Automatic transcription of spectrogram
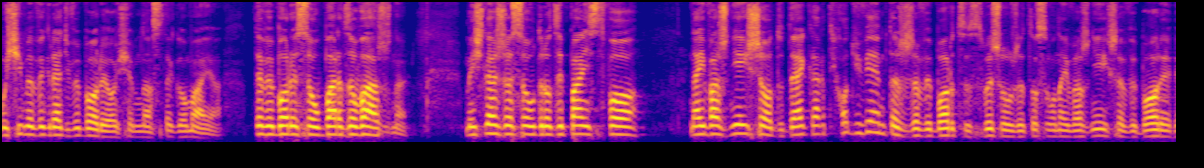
musimy wygrać wybory 18 maja. Te wybory są bardzo ważne. Myślę, że są, drodzy Państwo, najważniejsze od dekad, choć wiem też, że wyborcy słyszą, że to są najważniejsze wybory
